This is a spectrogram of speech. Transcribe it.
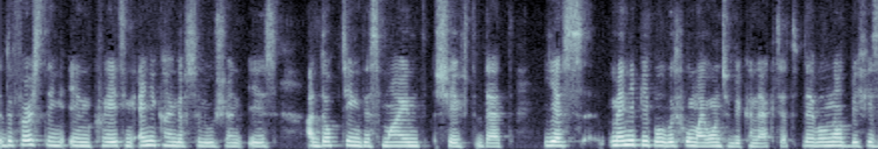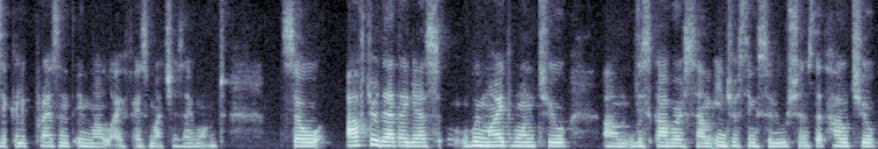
the first thing in creating any kind of solution is adopting this mind shift that yes, many people with whom I want to be connected, they will not be physically present in my life as much as I want. So after that, I guess we might want to um, discover some interesting solutions that how to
